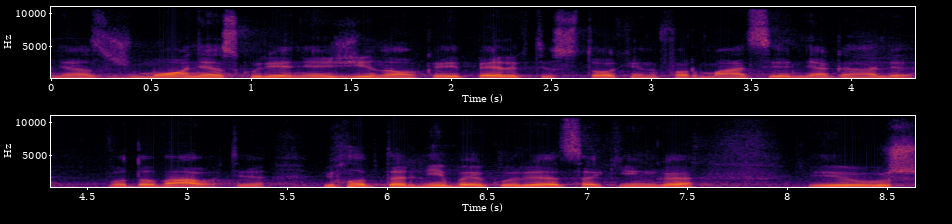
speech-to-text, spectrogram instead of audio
nes žmonės, kurie nežino, kaip elgtis su tokia informacija, negali vadovauti. Jūlap tarnybai, kuri atsakinga už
